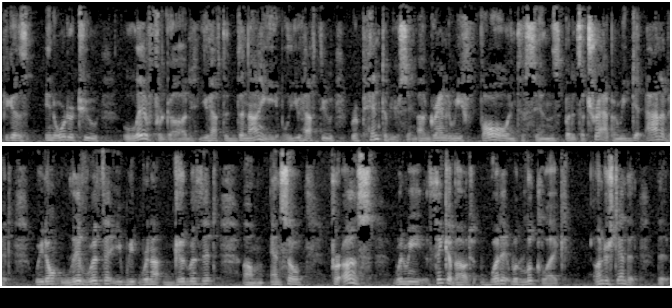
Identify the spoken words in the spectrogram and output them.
Because in order to live for God, you have to deny evil. You have to repent of your sin. Uh, granted, we fall into sins, but it's a trap and we get out of it. We don't live with it. We, are not good with it. Um, and so for us, when we think about what it would look like, understand that, that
